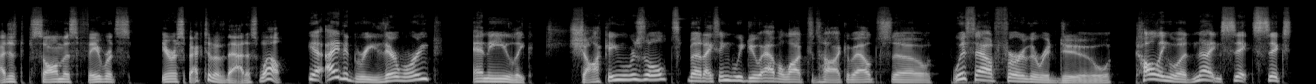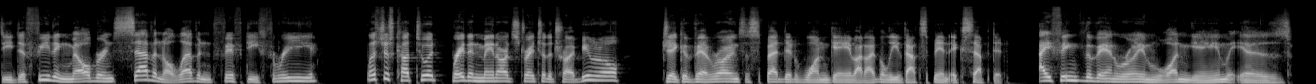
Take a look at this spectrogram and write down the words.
I just saw them as favorites irrespective of that as well. Yeah, I'd agree. There weren't any like shocking results, but I think we do have a lot to talk about. So without further ado, Collingwood 9660 defeating Melbourne 7 11 53. Let's just cut to it. Brayden Maynard straight to the tribunal. Jacob Van Rooyen suspended one game, and I believe that's been accepted. I think the Van Rooyen one game is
